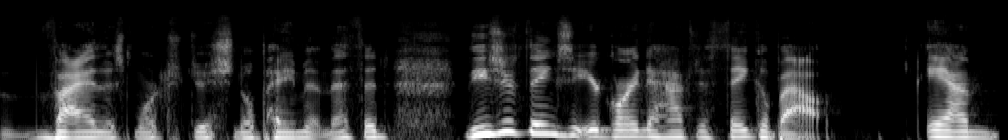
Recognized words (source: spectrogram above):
via this more traditional payment method. These are things that you're going to have to think about and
